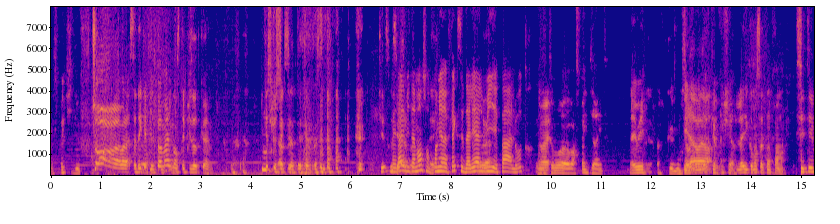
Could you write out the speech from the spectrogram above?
Le Spike, il est fou. Ah, voilà, ça décapite pas mal dans cet épisode quand même. Qu'est-ce que c'est que la cette tête, elle passe. Qu'est-ce que Mais c'est là, évidemment, son Ouais. premier réflexe, c'est d'aller à lui Ouais. et pas à l'autre. Exactement, avoir Spike direct. Eh oui. Alors que bon, Et c'est là, qui a pris cher. Là, il commence à comprendre. C'était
